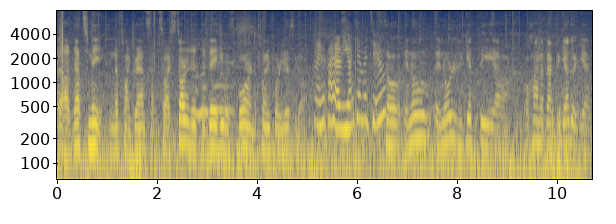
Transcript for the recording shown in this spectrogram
uh, that's me, and that's my grandson. So I started it the day he was born 24 years ago. Mind if I have you on camera too? So in, in order to get the uh, Ohana back together again,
